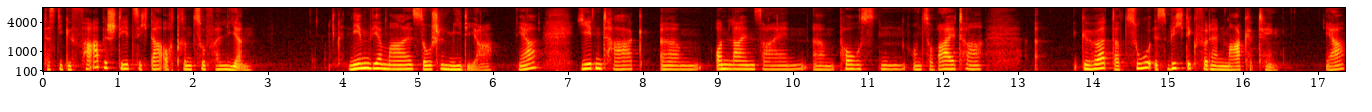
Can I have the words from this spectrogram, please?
dass die Gefahr besteht, sich da auch drin zu verlieren. Nehmen wir mal Social Media. Ja, jeden Tag ähm, online sein, ähm, posten und so weiter gehört dazu, ist wichtig für dein Marketing. Ja,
